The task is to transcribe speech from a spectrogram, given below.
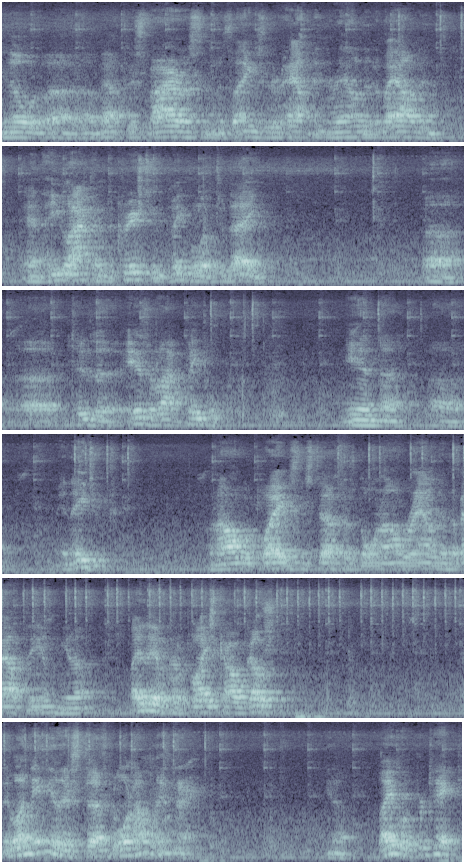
you know, uh, about this virus and the things that are happening around and about, and, and he likened the Christian people of today, uh, uh, to the Israelite people in, uh, uh, in Egypt. When all the plagues and stuff was going on around and about them, you know, they lived in a place called Goshen. There wasn't any of this stuff going on in there. You know, they were protected.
